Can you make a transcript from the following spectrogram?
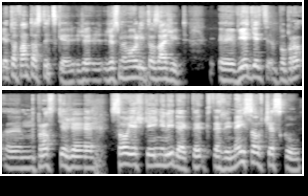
je to fantastické, že, že jsme mohli to zažít. Eh, vědět eh, prostě, že jsou ještě jiní lidé, kteří nejsou v Česku,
